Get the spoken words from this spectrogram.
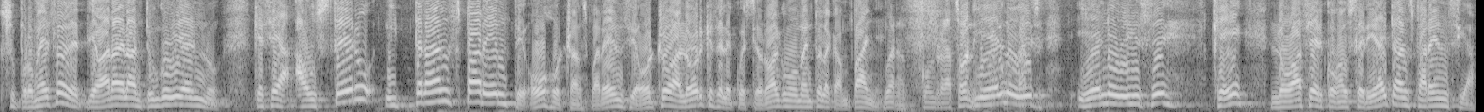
su promesa de llevar adelante un gobierno que sea austero y transparente. Ojo, transparencia, otro valor que se le cuestionó en algún momento de la campaña. Bueno, con razones. Y él, lo dice, y él lo dice que lo va a hacer con austeridad y transparencia,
